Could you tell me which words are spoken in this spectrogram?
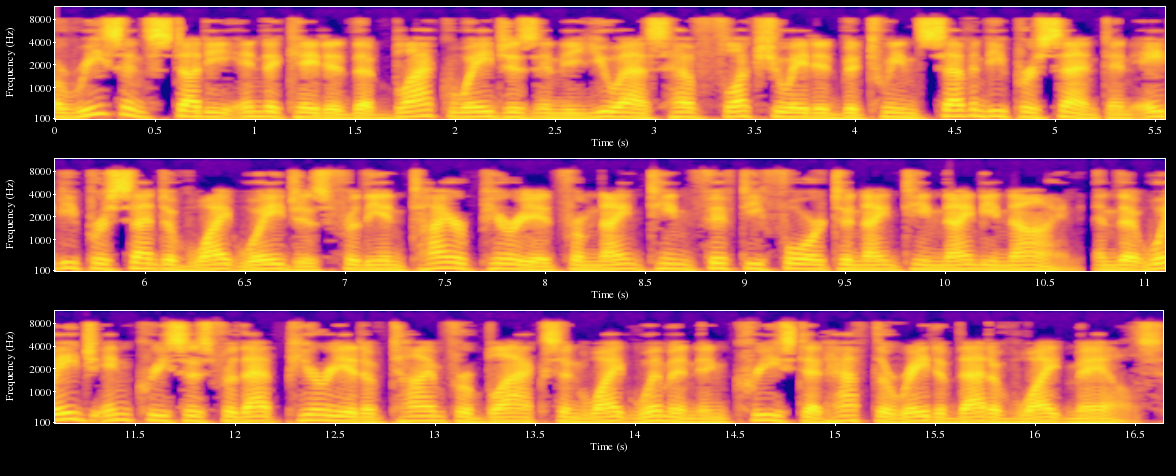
A recent study indicated that black wages in the U.S. have fluctuated between 70% and 80% of white wages for the entire period from 1954 to 1999, and that wage increases for that period of time for blacks and white women increased at half the rate of that of white males.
